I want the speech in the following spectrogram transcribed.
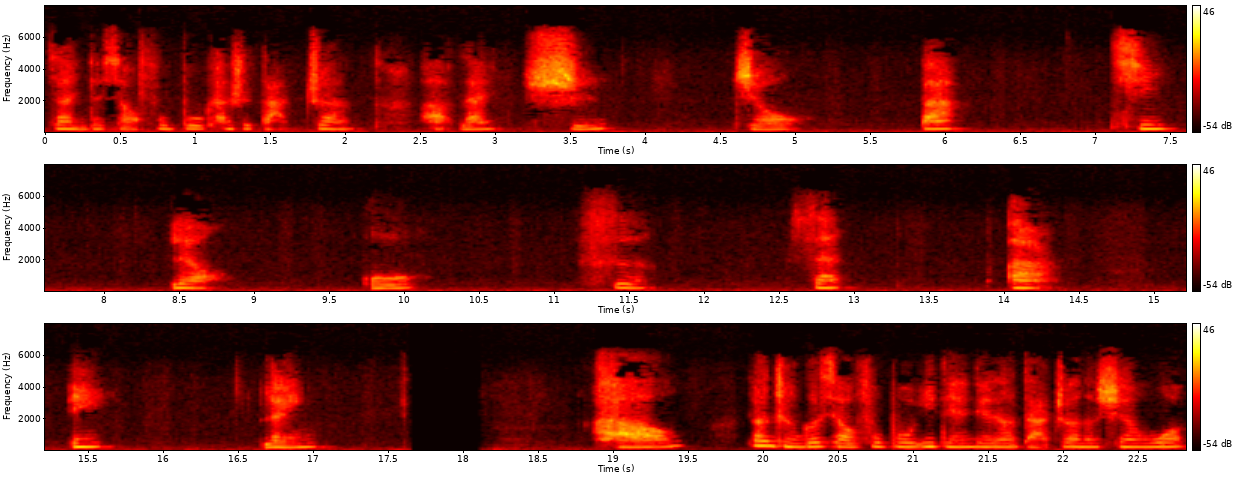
在你的小腹部开始打转。好，来，十、九、八、七、六、五、四、三、二、零，好，让整个小腹部一点点的打转的漩涡，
